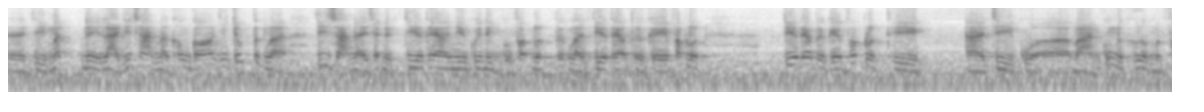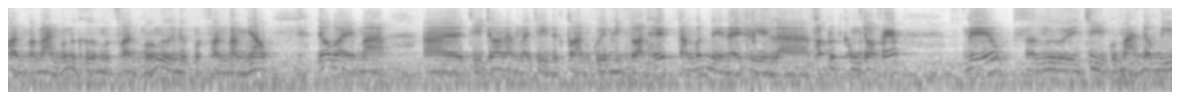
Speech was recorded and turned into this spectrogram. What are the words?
ờ, chỉ mất để lại di sản mà không có di chúc tức là di sản này sẽ được chia theo như quy định của pháp luật tức là chia theo thừa kế pháp luật. Chia theo thừa kế pháp luật thì à, chỉ của bạn cũng được hưởng một phần và bạn cũng được hưởng một phần mỗi người được một phần bằng nhau. Do vậy mà à, chỉ cho rằng là chỉ được toàn quyền định đoạt hết. Trong vấn đề này thì là pháp luật không cho phép. Nếu à, người chỉ của bạn đồng ý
